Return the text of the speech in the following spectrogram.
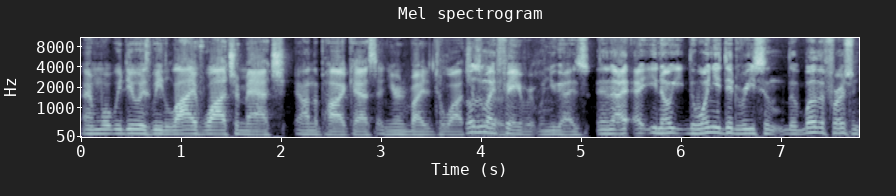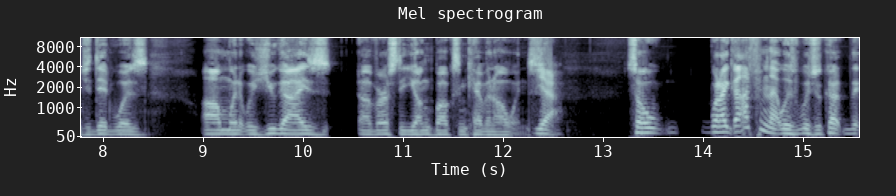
and what we do is we live watch a match on the podcast, and you're invited to watch. Those are my us. favorite when you guys and I, I you know, the one you did recent. The one of the first ones you did was um when it was you guys uh, versus the Young Bucks and Kevin Owens. Yeah. So what I got from that was which was cut- they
